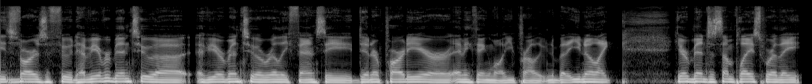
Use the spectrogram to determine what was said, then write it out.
as far as the food. Have you ever been to a Have you ever been to a really fancy dinner party or anything? Well, you probably, but you know, like you ever been to some place where they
